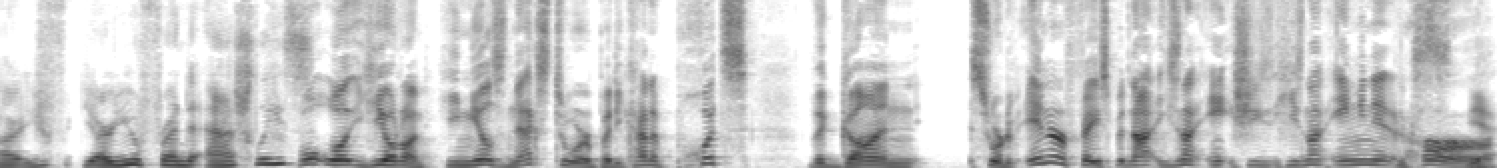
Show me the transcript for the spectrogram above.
are you are you a friend of ashley's well, well, he, hold on. He kneels next to her, but he kind of puts the gun sort of in her face, but not. He's not. She's. He's not aiming it at her. yeah.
